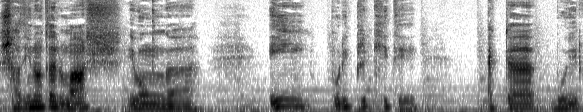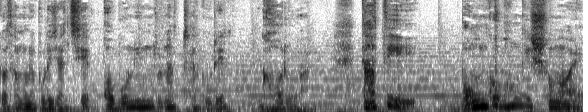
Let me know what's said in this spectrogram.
স্বাধীনতার মাস এবং এই পরিপ্রেক্ষিতে একটা বইয়ের কথা মনে পড়ে যাচ্ছে, অবনীন্দ্রনাথ ঠাকুরের ঘরোয়া। তাতে বঙ্গভঙ্গের সময়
